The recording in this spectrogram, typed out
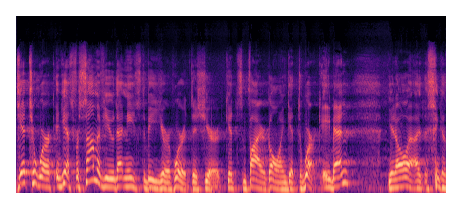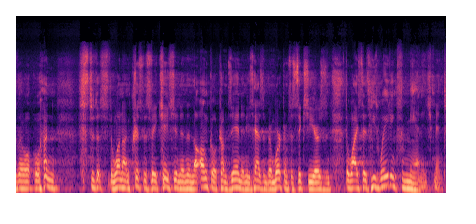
get to work. And yes, for some of you, that needs to be your word this year. Get some fire going, get to work. Amen? You know, I think of the one. The one on Christmas vacation, and then the uncle comes in and he hasn't been working for six years. And the wife says, He's waiting for management.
